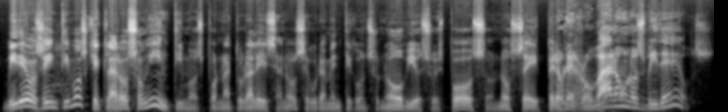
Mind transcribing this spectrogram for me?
Videos íntimos que, claro, son íntimos por naturaleza, ¿no? Seguramente con su novio, su esposo, no sé, pero le robaron los videos.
